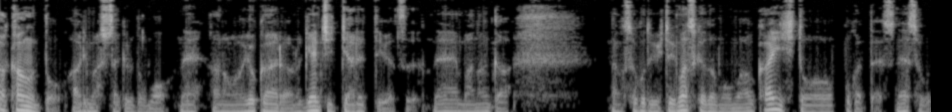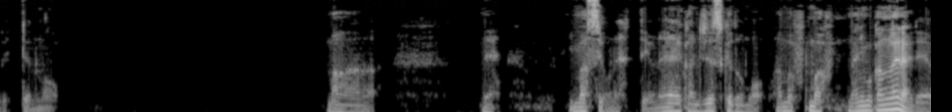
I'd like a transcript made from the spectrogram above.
アカウントありましたけれども、ね、あの、よくある、あの、現地行ってやれっていうやつ、ね、まあなんか、なんかそういうこと言う人いますけども、まあ若い人っぽかったですね、そういうこと言ってんの。まあ、ね、いますよねっていうね、感じですけども、あんま、まあ、何も考えないで、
